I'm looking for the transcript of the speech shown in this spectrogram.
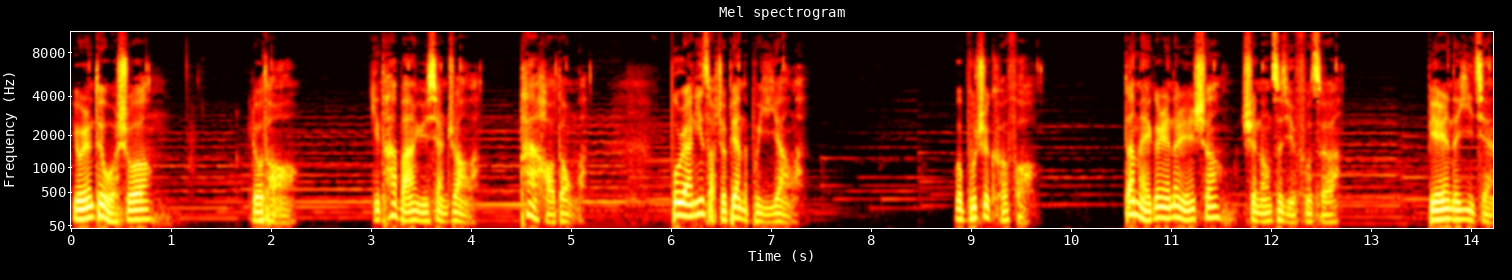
有人对我说：“刘同，你太不安于现状了，太好动了。”不然你早就变得不一样了。我不置可否，但每个人的人生只能自己负责，别人的意见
